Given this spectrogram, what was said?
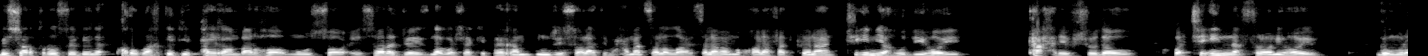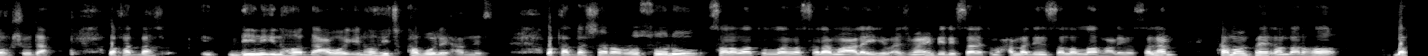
به شرط رسول بین خب وقتی که پیغمبرها موسی و عیسی را جایز نباشه که پیغمبر رسالت محمد صلی الله علیه و مخالفت کنند چه این یهودی های تحریف شده و و چه این نصرانی های گمراه شده؟ وقت بس دین اینها دعوای اینها هیچ قبول هم نیست. وقد بشر الرسول صلوات الله و سلام علیهم اجمعین برسالت محمد صلی الله علیه و سلم تمام پیغمبرها به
